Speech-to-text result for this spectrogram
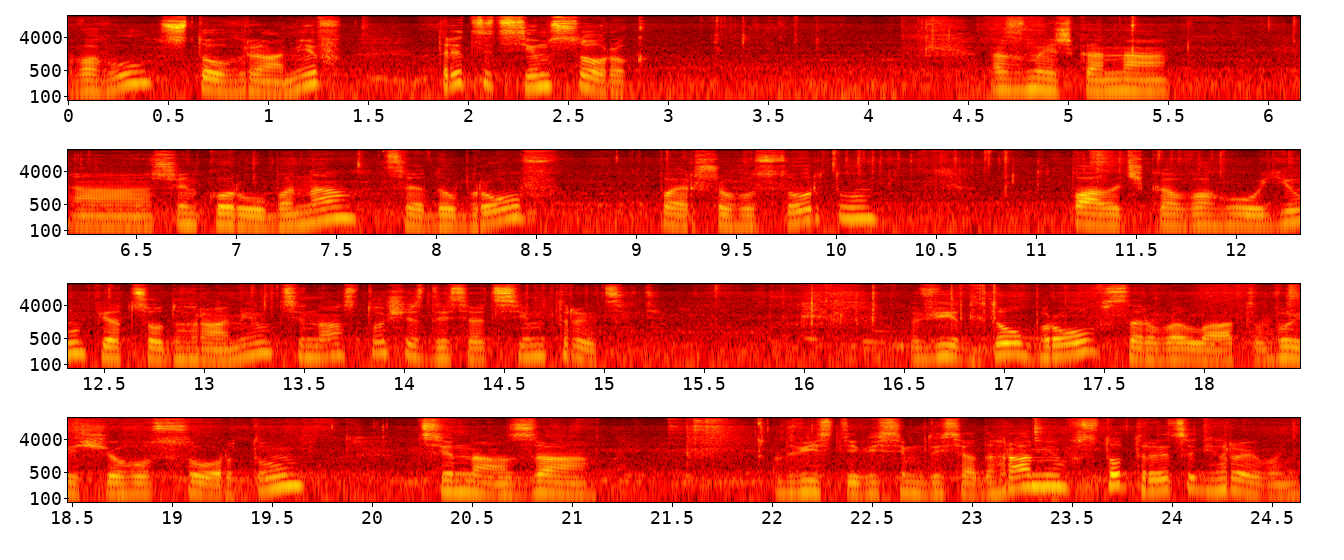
вагу 100 грамів 37,40. Знижка на а, шинку рубана, це добров першого сорту. Паличка вагою 500 грамів, ціна 167,30. Від добров сервелат вищого сорту. Ціна за 280 грамів 130 гривень.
